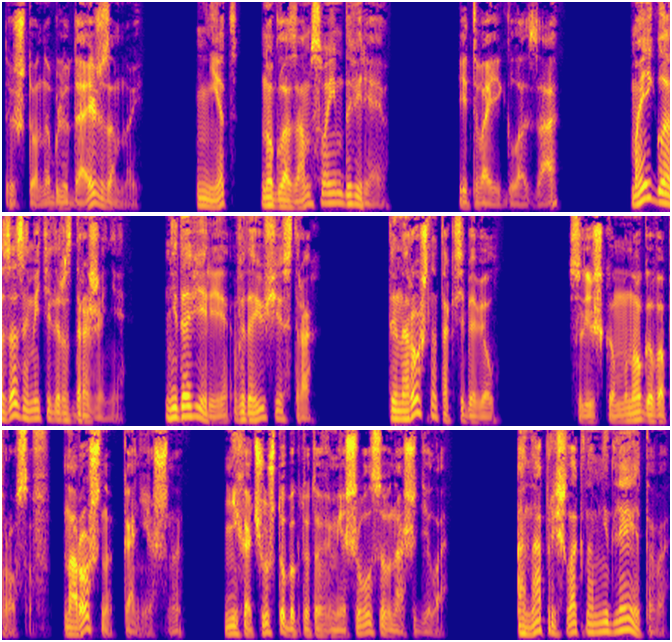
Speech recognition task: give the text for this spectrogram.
«Ты что, наблюдаешь за мной?» «Нет, но глазам своим доверяю». «И твои глаза?» Мои глаза заметили раздражение. Недоверие, выдающее страх. Ты нарочно так себя вел? Слишком много вопросов. Нарочно? Конечно. Не хочу, чтобы кто-то вмешивался в наши дела. Она пришла к нам не для этого.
